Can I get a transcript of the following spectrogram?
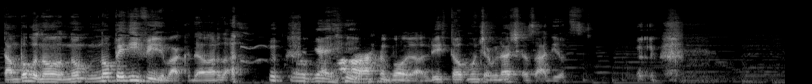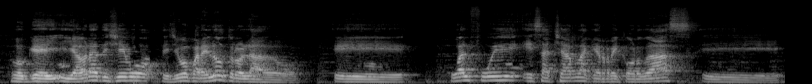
Tampoco no, no, no pedí feedback, de verdad. Ok. bueno, listo, muchas gracias, adiós. Ok, y ahora te llevo, te llevo para el otro lado. Eh, ¿cuál fue esa charla que recordás eh,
